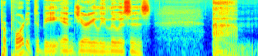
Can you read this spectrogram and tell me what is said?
purported to be in Jerry Lee Lewis's, um,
